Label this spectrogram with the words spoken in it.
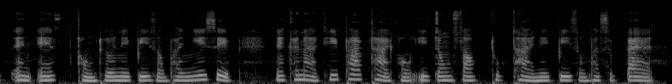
SNS ของเธอในปี 2020 ในขณะที่ภาพถ่ายของอีจองซอกถูกถ่ายในปี 2018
